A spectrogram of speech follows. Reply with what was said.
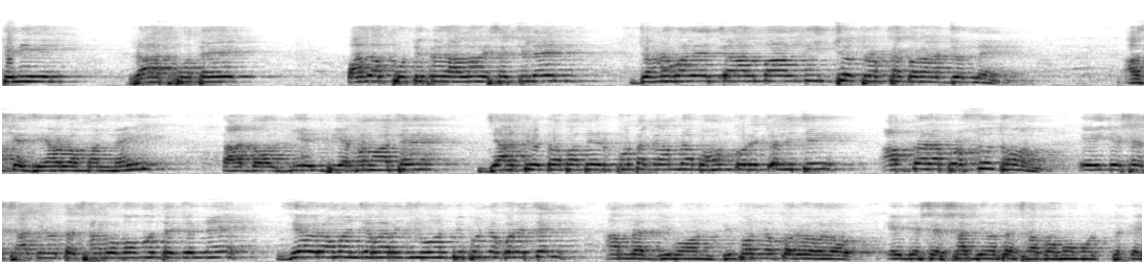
তিনি রাজপথে পাদক প্রতীপের আলো এসেছিলেন, জনগণের জালমাল ইজ্জত রক্ষা করার জন্য। আজকে জিয়াউর রহমান নেই, তার দল বিএনপি এখনও আছে। জাতীয়তাবাদের পতাকা আমরা বহন করে চলেছি। আপনারা প্রস্তুত হন এই দেশের স্বাধীনতা সার্বভৌমত্বের জন্য। জিয়াউর রহমান যেভাবে জীবন বিপন্ন করেছেন আমরা জীবন বিপন্ন করে হলো এই দেশের স্বাধীনতা সার্বভৌমত্বকে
